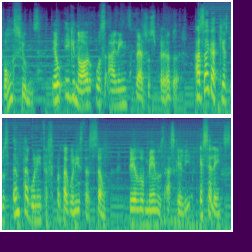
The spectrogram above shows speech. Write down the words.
bons filmes. Eu ignoro os Aliens vs Predador. As HQs dos antagonistas protagonistas são, pelo menos as que li, excelentes.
